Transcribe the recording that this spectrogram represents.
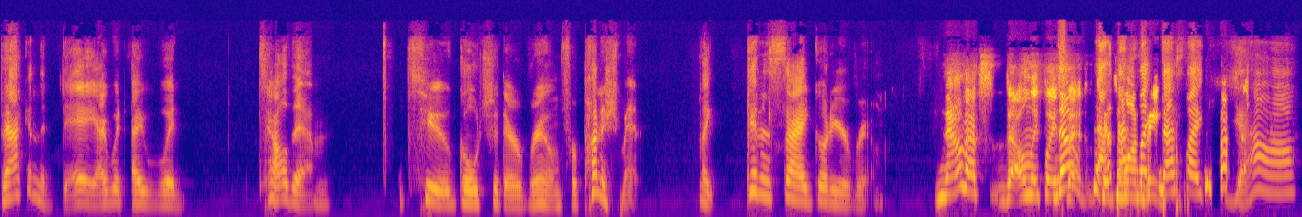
back in the day, I would I would tell them to go to their room for punishment, like get inside, go to your room. Now that's the only place No, that, that- kids that's want to like be. that's like yeah.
